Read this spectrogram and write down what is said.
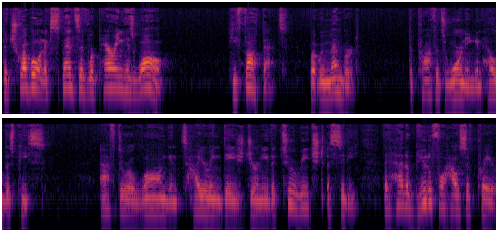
the trouble and expense of repairing his wall? He thought that, but remembered the prophet's warning and held his peace. After a long and tiring day's journey, the two reached a city that had a beautiful house of prayer.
